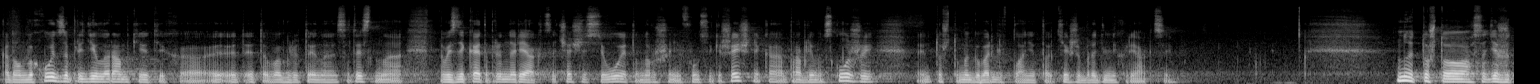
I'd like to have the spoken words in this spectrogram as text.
Когда он выходит за пределы рамки этих, э, э, этого глютена, соответственно, возникает определенная реакция. Чаще всего это нарушение функции кишечника, проблемы с кожей, то, что мы говорили в плане тех же бродильных реакций. Ну, это то, что содержит,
